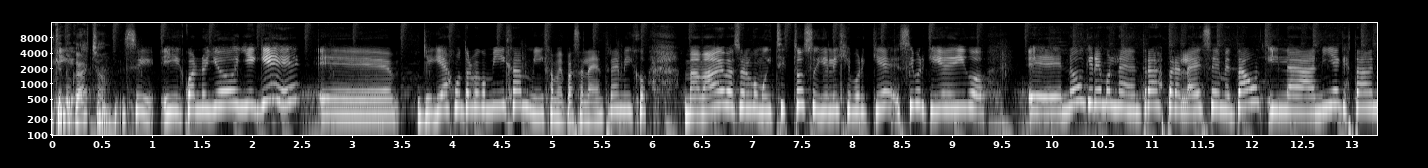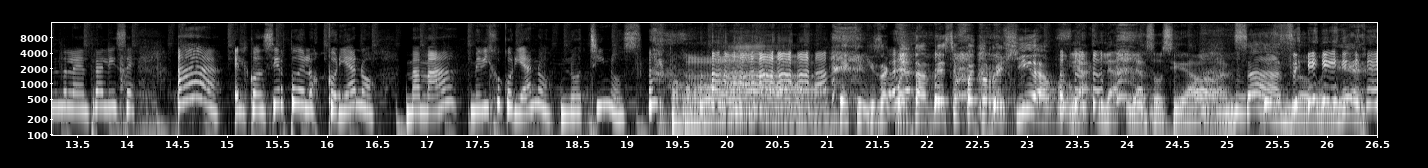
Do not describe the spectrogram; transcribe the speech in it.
Es que no y- cachan. Sí, y cuando yo llegué, eh, llegué a juntarme con mi hija, mi hija me pasa la entrada y me dijo, mamá, me pasó algo muy chistoso. Y yo le dije, ¿por qué? Sí, porque yo le digo, eh, no queremos las entradas para la SM Town. Y la niña que estaba vendiendo las entradas le dice, ah, el concierto de los coreanos. Mamá, me dijo coreanos, no chinos. Ah. Es que quizás cuántas veces fue corregida. La, la- la sociedad va avanzando. Muy bien.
